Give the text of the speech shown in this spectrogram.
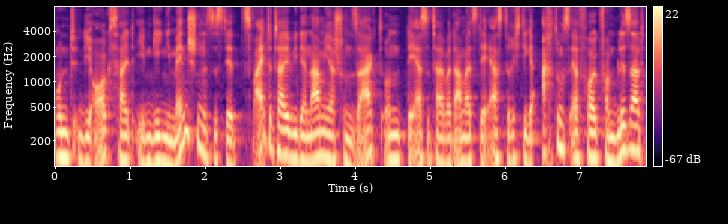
und die Orks halt eben gegen die Menschen. Es ist der zweite Teil, wie der Name ja schon sagt. Und der erste Teil war damals der erste richtige Achtungserfolg von Blizzard,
